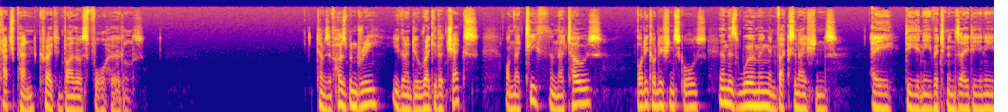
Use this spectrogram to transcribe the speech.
catch pen created by those four hurdles. In terms of husbandry, you're going to do regular checks on their teeth and their toes, body condition scores. Then there's worming and vaccinations, A, D, and E, vitamins A, D, and E.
